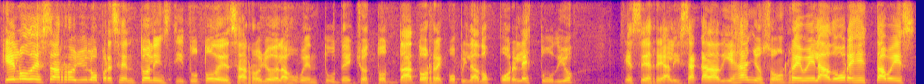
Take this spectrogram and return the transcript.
que lo desarrolló y lo presentó el Instituto de Desarrollo de la Juventud. De hecho, estos datos recopilados por el estudio, que se realiza cada 10 años, son reveladores esta vez,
